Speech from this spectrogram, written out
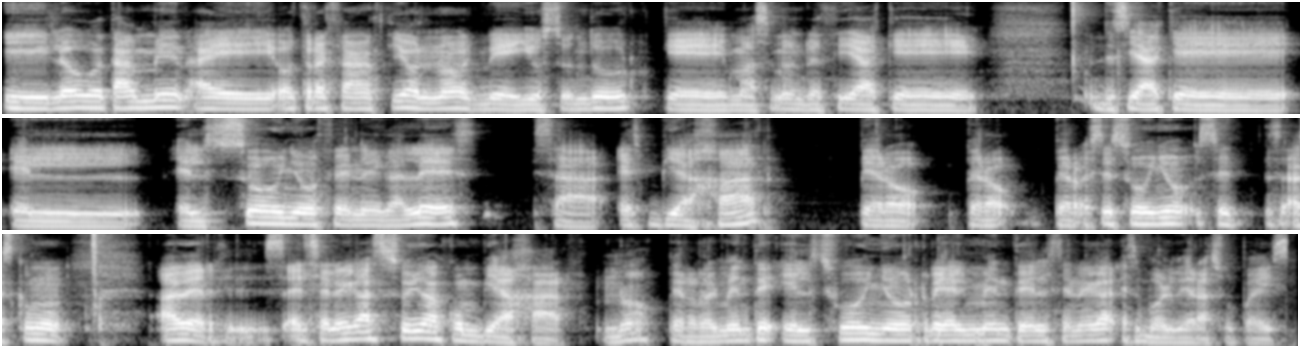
Y luego también hay otra canción, ¿no? De Yusundur, que más o menos decía que, decía que el, el sueño senegalés o sea, es viajar, pero pero, pero ese sueño es como, a ver, el Senegal sueña con viajar, ¿no? Pero realmente el sueño realmente del Senegal es volver a su país.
